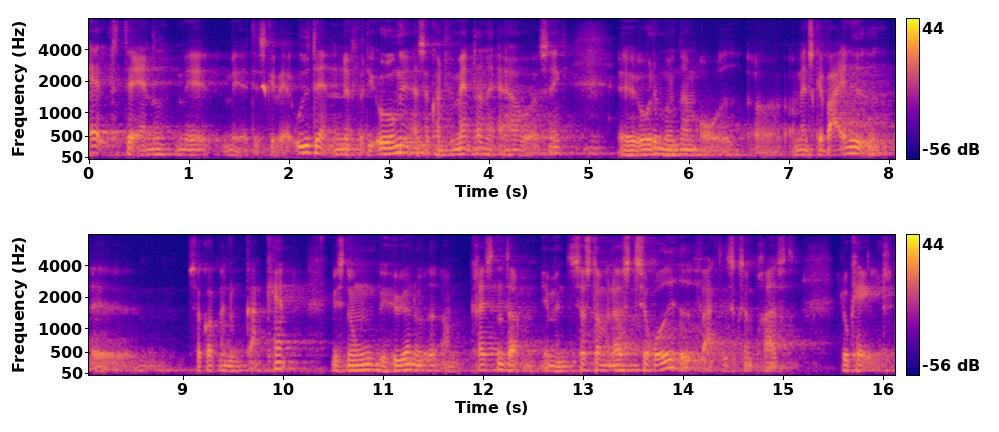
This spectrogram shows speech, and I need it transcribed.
alt det andet med, med at det skal være uddannende for de unge, altså konfirmanderne er jo også, ikke? Øh, 8 måneder om året, og, og man skal vejlede øh, så godt man nogle gange kan. Hvis nogen vil høre noget om kristendommen, jamen, så står man også til rådighed faktisk som præst lokalt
